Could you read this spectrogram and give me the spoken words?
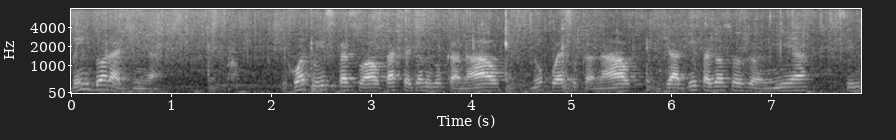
bem douradinha. Enquanto isso, pessoal, tá chegando no canal, não conhece o canal, já deixa já o seu joinha. Se,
